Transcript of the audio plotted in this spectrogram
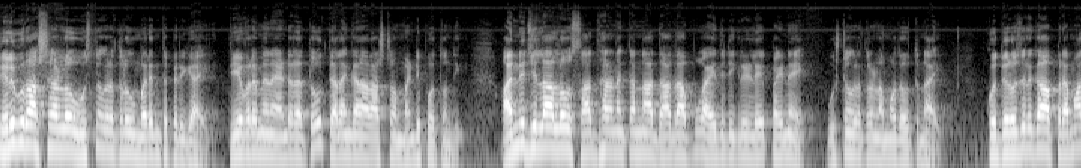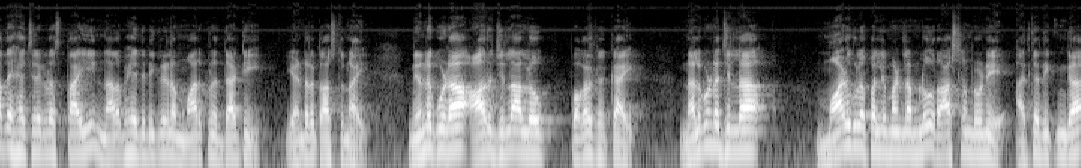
తెలుగు రాష్ట్రాల్లో ఉష్ణోగ్రతలు మరింత పెరిగాయి. తీవ్రమైన ఎండలతో తెలంగాణ రాష్ట్రం మండిపోతుంది. అన్ని జిల్లాల్లో సాధారణం కన్నా దాదాపు ఐదు డిగ్రీల పైనే ఉష్ణోగ్రతలు నమోదవుతున్నాయి. కొద్ది రోజులుగా ప్రమాద హెచ్చరికల స్థాయి నలభై ఐదు డిగ్రీల మార్కును దాటి ఎండలు కాస్తున్నాయి. నిన్న కూడా ఆరు జిల్లాల్లో పొగలు కక్కాయి. నల్గొండ జిల్లా మాడుగులపల్లి మండలంలో రాష్ట్రంలోనే అత్యధికంగా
